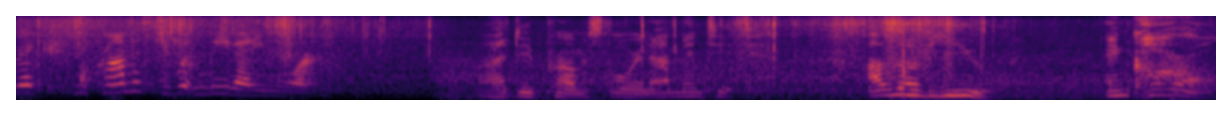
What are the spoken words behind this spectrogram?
Rick, you promised you wouldn't leave anymore. I did promise, Lori, and I meant it. I love you and Carl,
